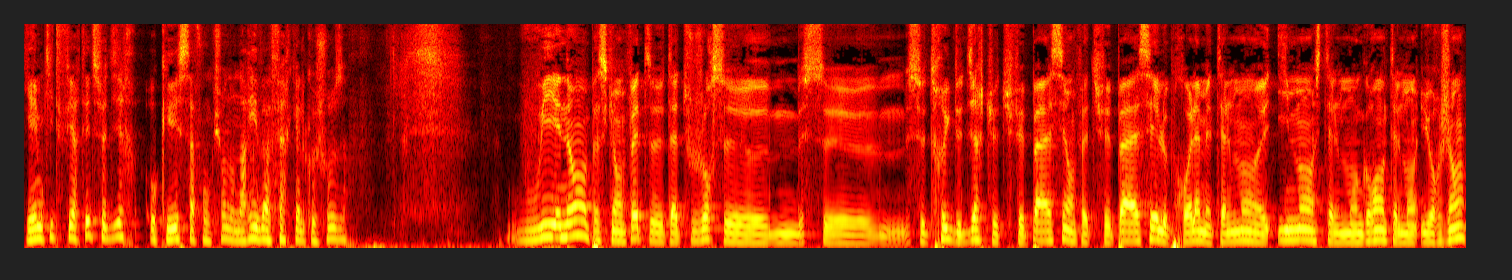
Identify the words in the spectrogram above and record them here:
Il y a une petite fierté de se dire, ok, ça fonctionne, on arrive à faire quelque chose? Oui et non, parce qu'en fait, euh, t'as toujours ce, ce, ce truc de dire que tu fais pas assez. En fait, tu fais pas assez. Le problème est tellement immense, tellement grand, tellement urgent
